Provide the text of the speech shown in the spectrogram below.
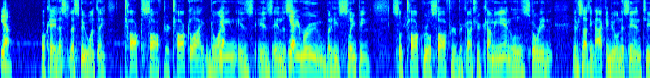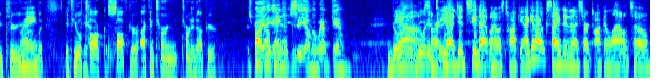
Yeah. Okay, let's let's do one thing. Talk softer. Talk like Dwayne yep. is is in the yep. same room, but he's sleeping. So talk real softer because you're coming in a little distorted there's nothing I can do on this end to clear you right. up. But if you'll yeah. talk softer, I can turn turn it up here. It's probably okay, the AGC on the webcam. Go, yeah, go ahead. Sorry. Yeah, I did see that when I was talking. I get all excited and I start talking loud. So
